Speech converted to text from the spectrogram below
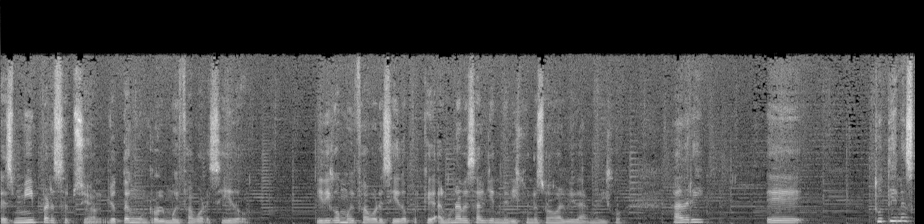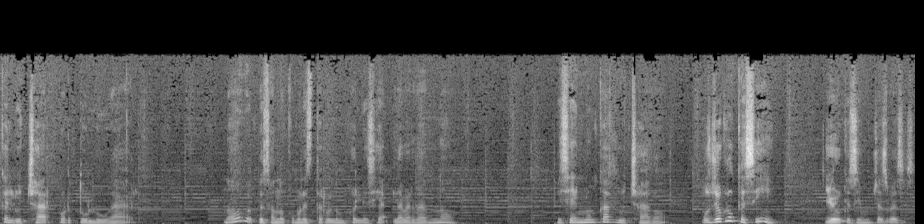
es mi percepción. Yo tengo un rol muy favorecido. Y digo muy favorecido porque alguna vez alguien me dijo, y no se me va a olvidar, me dijo, Adri, eh, tú tienes que luchar por tu lugar, ¿no? Pensando como en este rol de mujer, le decía, la verdad no. Me decía, ¿y nunca has luchado? Pues yo creo que sí, yo creo que sí muchas veces.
